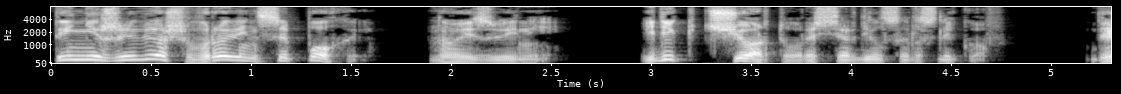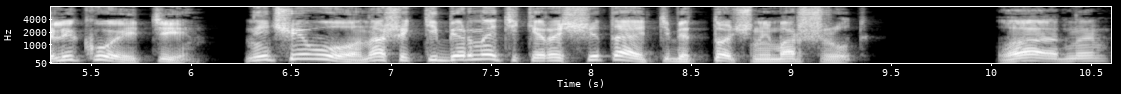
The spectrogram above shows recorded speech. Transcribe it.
Ты не живешь вровень с эпохой. Ну, извини. Иди к черту, рассердился Росляков. Далеко идти. Ничего, наши кибернетики рассчитают тебе точный маршрут. Ладно,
